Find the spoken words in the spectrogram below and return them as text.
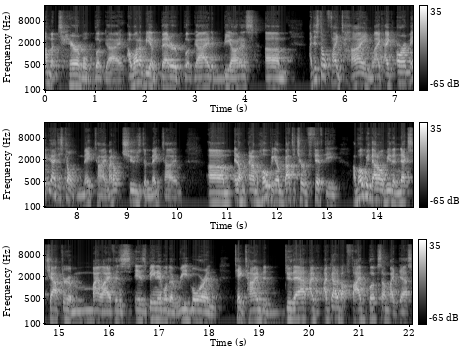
i'm a terrible book guy. I want to be a better book guy to be honest. Um, i just don't find time like i or maybe i just don't make time. I don't choose to make time. Um, and, I'm, and i'm hoping i'm about to turn 50 I'm hoping that'll be the next chapter of my life is is being able to read more and take time to do that. I've, I've got about five books on my desk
